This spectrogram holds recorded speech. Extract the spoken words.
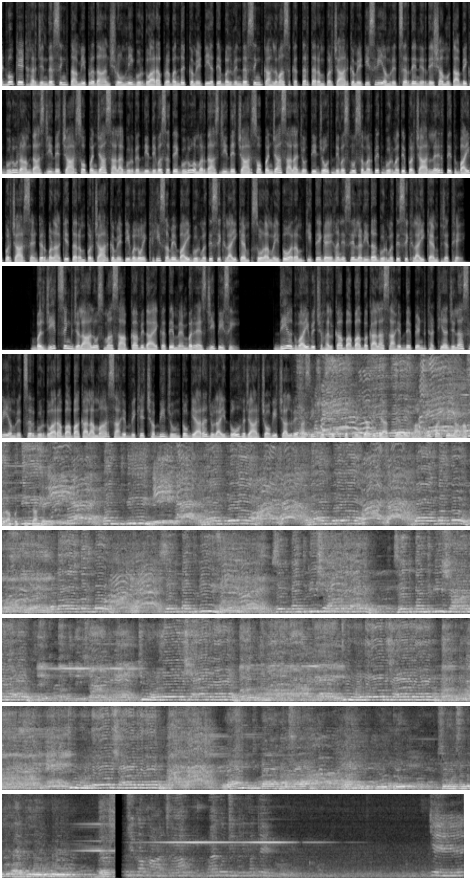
Advocate Harjinder Singh Dhami, ਪ੍ਰਧਾਨ ਸ਼੍ਰੋਮਣੀ ਗੁਰਦੁਆਰਾ ਪ੍ਰਬੰਧਕ committee ਅਤੇ ਬਲਵਿੰਦਰ ਸਿੰਘ ਕਾਹਲਵਾਂ, ਸਕੱਤਰ ਧਰਮ ਪ੍ਰਚਾਰ ਕਮੇਟੀ ਸ੍ਰੀ ਅੰਮ੍ਰਿਤਸਰ ਦੇ ਨਿਰਦੇਸ਼ਾਂ ਮੁਤਾਬਿਕ ਗੁਰੂ ਰਾਮਦਾਸ ਜੀ ਦੇ 450 ਸਾਲਾ ਗੁਰਗੱਦੀ ਦਿਵਸ ਅਤੇ ਗੁਰੂ ਅਮਰਦਾਸ ਜੀ ਦੇ 450 ਸਾਲਾ ਜੋਤੀ ਜੋਤ ਦਿਵਸ ਨੂੰ ਸਮਰਪਿਤ ਗੁਰਮਤਿ ਪ੍ਰਚਾਰ ਲਹਿਰ ਤਿਤ 22 ਪ੍ਰਚਾਰ ਸੈਂਟਰ ਬਣਾ ਕੇ ਧਰਮ ਪ੍ਰਚਾਰ ਕਮੇਟੀ ਵੱਲੋਂ ਇੱਕ ਹੀ ਸਮੇਂ 22 ਗੁਰਮਤਿ ਸਿਖਲਾਈ ਕੈਂਪ 16 ਮਈ ਤੋਂ ਆਰੰਭ ਕੀਤੇ ਗਏ ਹਨ। ਇਸੇ ਲੜੀ ਦਾ ਗੁਰਮਤਿ ਸਿਖਲਾਈ ਕੈਂਪ ਜਥੇ ਬਲਜੀਤ ਸਿੰਘ ਜਲਾਲ ਉਸਮਾ ਸਾਬਕਾ ਵਿਧਾਇਕ ਅਤੇ ਮੈਂਬਰ ਐਸਜੀਪੀਸੀ ਦੀ ਅਗਵਾਈ ਵਿੱਚ ਹਲਕਾ ਬਾਬਾ ਬਕਾਲਾ ਸਾਹਿਬ ਦੇ ਪਿੰਡ ਠੱਠੀਆਂ ਜ਼ਿਲ੍ਹਾ ਸ੍ਰੀ ਅੰਮ੍ਰਿਤਸਰ ਗੁਰਦੁਆਰਾ ਬਾਬਾ ਕਾਲਾ ਮਾਰ ਸਾਹਿਬ ਵਿਖੇ 26 ਜੂਨ ਤੋਂ 11 ਜੁਲਾਈ 2024 ਚੱਲ ਰਿਹਾ ਸੀ, ਜਿਸ ਵਿੱਚ 55 ਵਿਦਿਆਰਥੀਆਂ ਨੇ ਹਾਜ਼ਰੀ ਭਰ ਕੇ ਲਾਹਾ ਪ੍ਰਾਪਤ ਕੀਤਾ ਹੈ।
